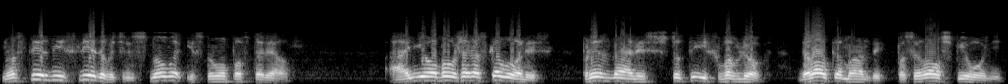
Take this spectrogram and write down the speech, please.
Настырный исследователь снова и снова повторял – они оба уже раскололись, признались, что ты их вовлек, давал команды, посылал шпионить.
